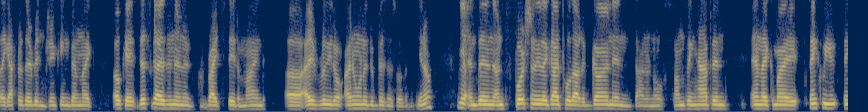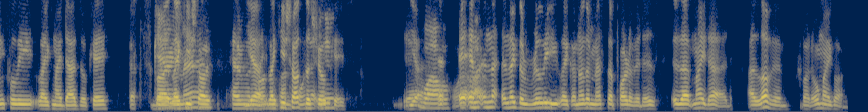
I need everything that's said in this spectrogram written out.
like after they've been drinking. Been like, okay, this guy isn't in a right state of mind. Uh, I really don't. I don't want to do business with him. You know. Yeah. And then unfortunately, the guy pulled out a gun, and I don't know something happened. And like my thankfully, thankfully, like my dad's okay. that's scary. but, like, he shot- Having Yeah, like he shot the showcase. Yeah. Yeah. Wow. And, and, and and like the really like another messed up part of it is is that my dad, I love him, but oh my god,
